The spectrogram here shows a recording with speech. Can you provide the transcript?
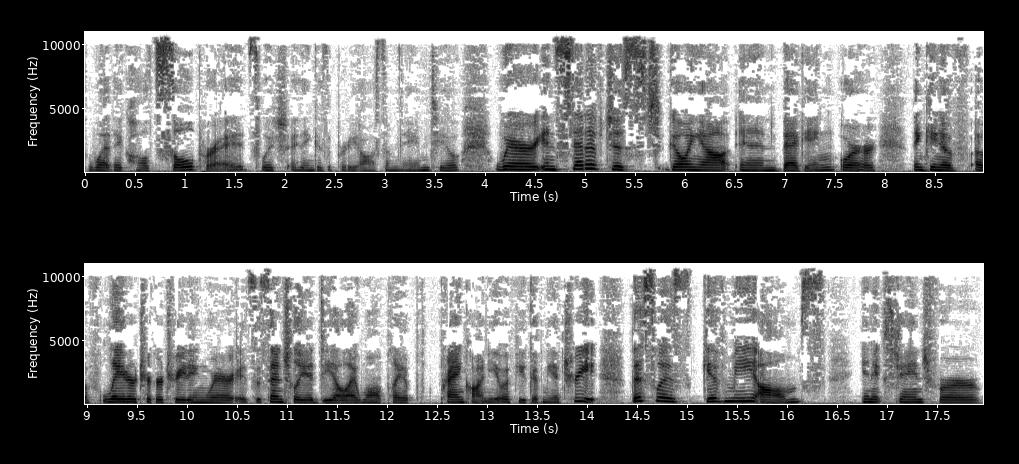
what they called soul parades, which I think is a pretty awesome name, too, where instead of just going out and begging or thinking of, of later trick or treating where it's essentially a deal, I won't play a prank on you if you give me a treat, this was give me alms in exchange for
